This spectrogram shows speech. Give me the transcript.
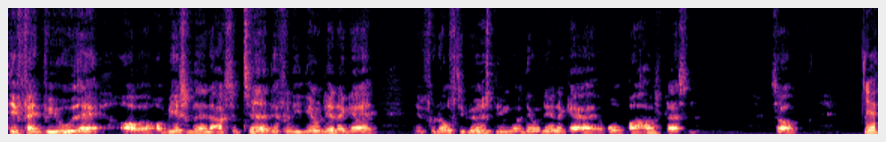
det fandt vi ud af, og, og virksomheden accepterede det, fordi det er jo det, der gav en fornuftig løsning, og det var det, der gav ro på arbejdspladsen. Så ja.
